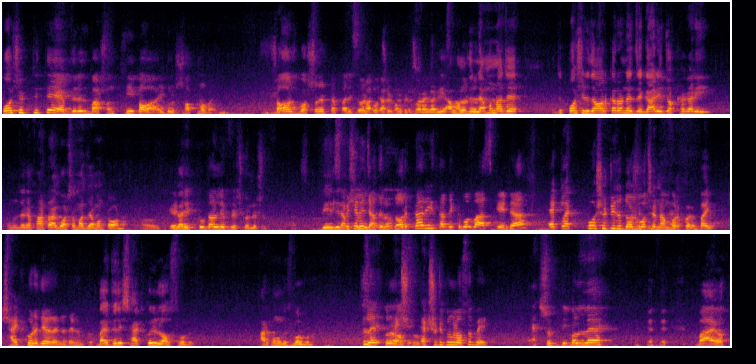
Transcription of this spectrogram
পঁয়ষট্টিতে অ্যাভারেজ ভার্সন থ্রি পাওয়া এগুলো স্বপ্ন ভাই। দশ বছরের পেপার স্মার্ট কার্ড কমপ্লিট করা গাড়ি। আলহামদুলিল্লাহ এমন না যে যে পঁয়ষট্টি যাওয়ার কারণে যে গাড়ি যক্ষা গাড়ি কোনো জায়গায় ফাটা ঘষামা যেমনটাও না। ওকে গাড়ি টোটালি ফ্রেশ কন্ডিশন দিয়ে দিলাম স্পেশালি যাদের শুধুমাত্র- দরকারি তাদেরকে বলব আজকে এটা এক লাখ পঁয়ষট্টিতে দশ বছর নাম্বার করে। ভাই ষাট করে দেওয়া যায় না দেখেন তো। ভাই যদি ষাট করি লস হবে আর কোনো কিছু বলব না। তাহলে 60 করে একষট্টি করে লস হবে? একষট্টি করলে ভাই অত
